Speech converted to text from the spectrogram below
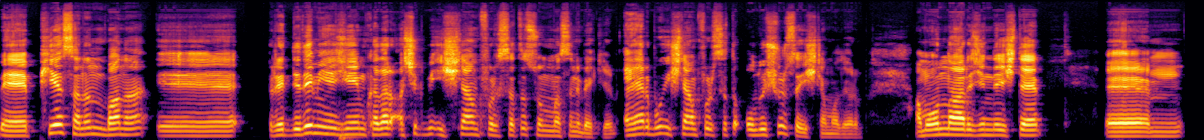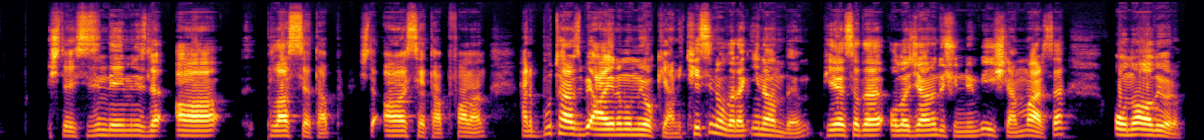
eee, piyasanın bana, eee, reddedemeyeceğim kadar açık bir işlem fırsatı sunmasını bekliyorum. Eğer bu işlem fırsatı oluşursa işlem alıyorum. Ama onun haricinde, işte, emm, işte, sizin deyiminizle A plus setup, işte, A setup falan, hani, bu tarz bir ayrımım yok yani. Kesin olarak inandığım, piyasada olacağını düşündüğüm bir işlem varsa onu alıyorum.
